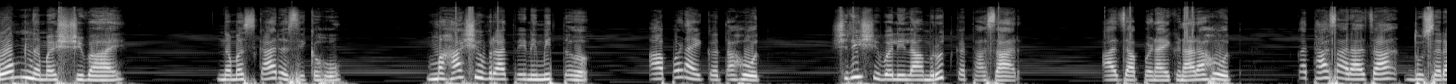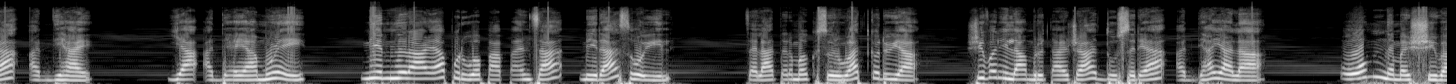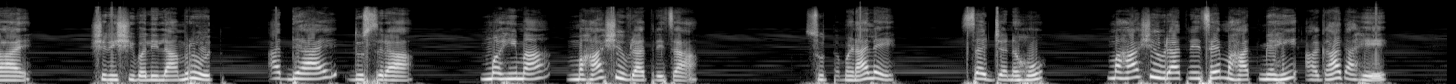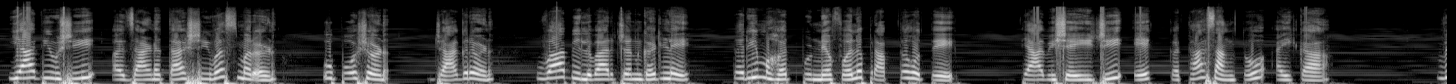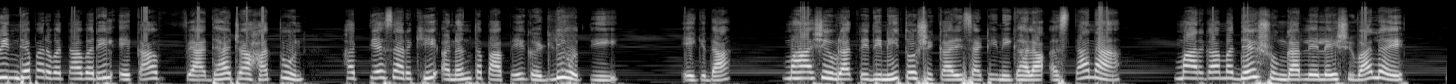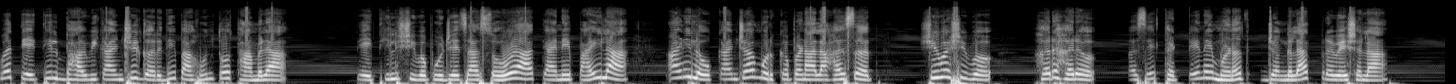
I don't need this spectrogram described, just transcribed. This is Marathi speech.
ओम नम शिवाय. नमस्कार रसिक हो महाशिवरात्रीनिमित्त आपण ऐकत आहोत श्री शिवलीलामृत कथासार. आज आपण ऐकणार आहोत कथासाराचा दुसरा अध्याय. या अध्यायामुळे निरनिराळ्या पूर्वपापांचा निराश होईल. चला तर मग सुरुवात करूया शिवलीलामृताच्या दुसऱ्या अध्यायाला. ओम नम शिवाय. श्री शिवलीलामृत अध्याय दुसरा महिमा महाशिवरात्रीचा. सुत म्हणाले सज्जन हो महाशिवरात्रीचे महात्म्यही आघात आहे. या दिवशी अजाणता शिवस्मरण उपोषण जागरण वा बिल्वार्चन घडले तरी महत्पुण्य फल प्राप्त होते. त्याविषयीची एक कथा सांगतो ऐका. विंध्य पर्वतावरील एका व्याध्याच्या हातून हत्येसारखी अनंत पापे घडली होती. एकदा महाशिवरात्री दिनी तो शिकारीसाठी निघाला असताना मार्गामध्ये शृंगारलेले शिवालय व तेथील भाविकांची गर्दी पाहून तो थांबला. तेथील शिवपूजेचा सोहळा त्याने पाहिला आणि लोकांच्या मूर्खपणाला हसत शिव शिव हर हर असे थट्टेने म्हणत जंगलात प्रवेशला.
